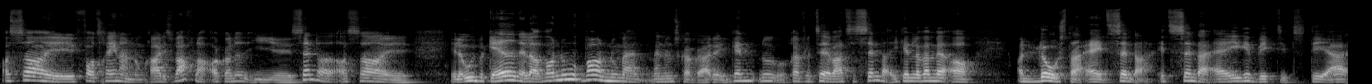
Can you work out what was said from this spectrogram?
Og så øh, får træneren nogle gratis vafler og går ned i øh, centret, og så, øh, eller ud på gaden, eller hvor nu, hvor nu man, man ønsker at gøre det. Igen, nu reflekterer jeg bare til center. Igen, lad være med at, at låse dig af et center. Et center er ikke vigtigt. Det er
